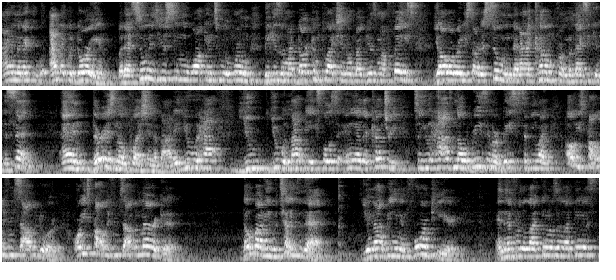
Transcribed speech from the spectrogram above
I am an, I'm Ecuadorian. But as soon as you see me walk into a room because of my dark complexion or because of my face, y'all already start assuming that I come from a Mexican descent. And there is no question about it. You would have you you would not be exposed to any other country, so you have no reason or basis to be like, oh, he's probably from Salvador, or he's probably from South America. Nobody would tell you that. You're not being informed here. And then for the Latinos and Latinas,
